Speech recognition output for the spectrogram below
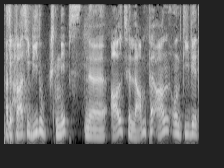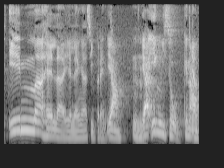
Also quasi wie du knippst eine alte Lampe an und die wird immer heller, je länger sie brennt. Ja, Mhm. Ja, irgendwie so, genau. Ja.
